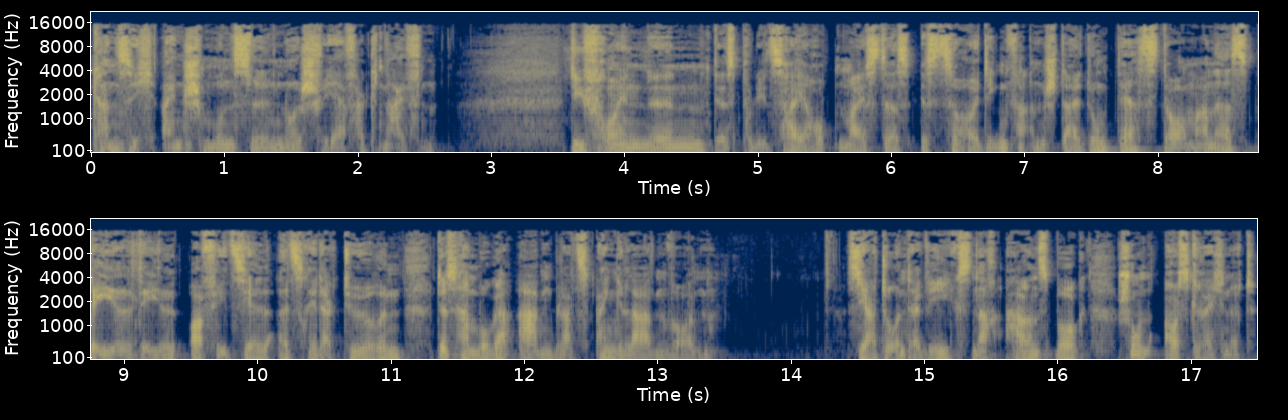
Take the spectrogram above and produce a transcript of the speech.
kann sich ein Schmunzeln nur schwer verkneifen. Die Freundin des Polizeihauptmeisters ist zur heutigen Veranstaltung der Stormanners Baledale offiziell als Redakteurin des Hamburger Abendblatts eingeladen worden. Sie hatte unterwegs nach Ahrensburg schon ausgerechnet.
